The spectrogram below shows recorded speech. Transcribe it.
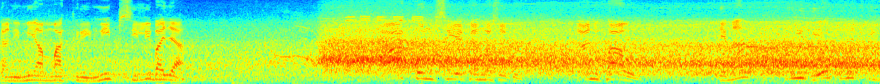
Κάνει μια μακρινή ψηλή παλιά. Άκομψη η επέμβαση του. Κάνει φάουλ. Και να, ήδη έχουμε την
